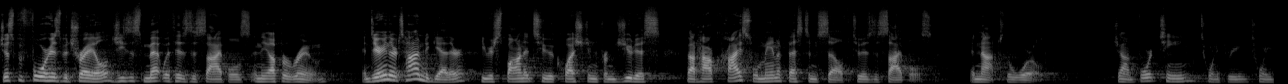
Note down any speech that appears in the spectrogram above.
Just before his betrayal, Jesus met with his disciples in the upper room and during their time together, he responded to a question from Judas about how Christ will manifest himself to his disciples and not to the world. John 14, 23 20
